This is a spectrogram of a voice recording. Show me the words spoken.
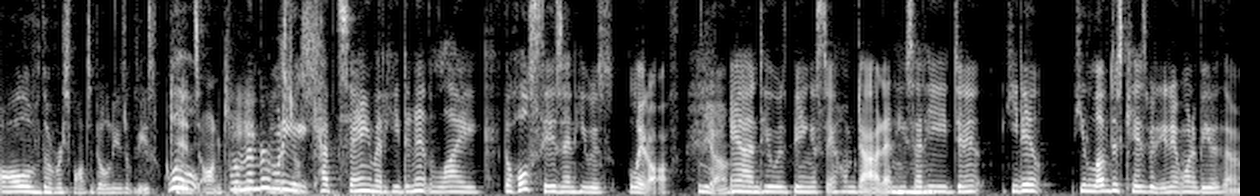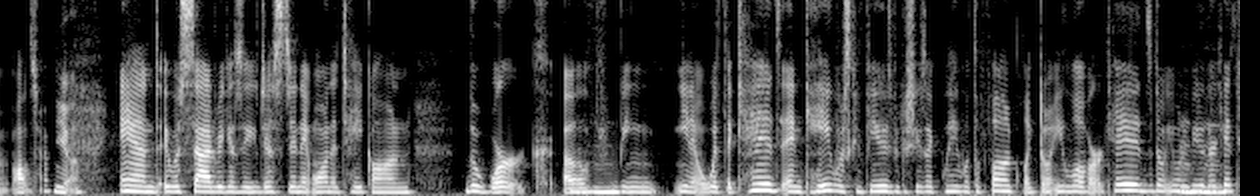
all of the responsibilities of these well, kids on Kate. Remember what he just... kept saying that he didn't like the whole season he was laid off. Yeah. And he was being a stay-at-home dad and mm-hmm. he said mm-hmm. he didn't he didn't he loved his kids, but he didn't want to be with them all the time. Yeah. And it was sad because he just didn't want to take on the work of mm-hmm. being, you know, with the kids. And Kate was confused because she's like, wait, what the fuck? Like, don't you love our kids? Don't you want to mm-hmm. be with our mm-hmm. kids?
